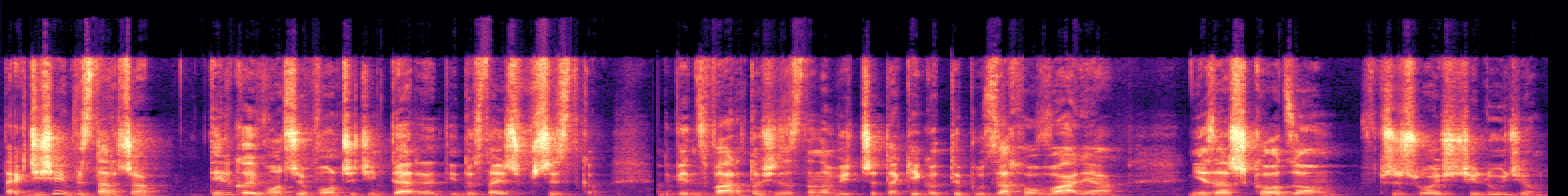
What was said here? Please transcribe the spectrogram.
tak dzisiaj wystarcza tylko i wyłącznie włączyć internet i dostajesz wszystko. Więc warto się zastanowić, czy takiego typu zachowania nie zaszkodzą w przyszłości ludziom.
